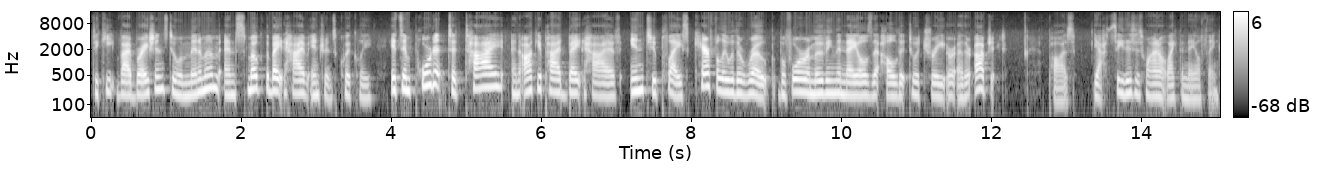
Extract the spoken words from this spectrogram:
to keep vibrations to a minimum and smoke the bait hive entrance quickly. It's important to tie an occupied bait hive into place carefully with a rope before removing the nails that hold it to a tree or other object. Pause. Yeah, see, this is why I don't like the nail thing.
